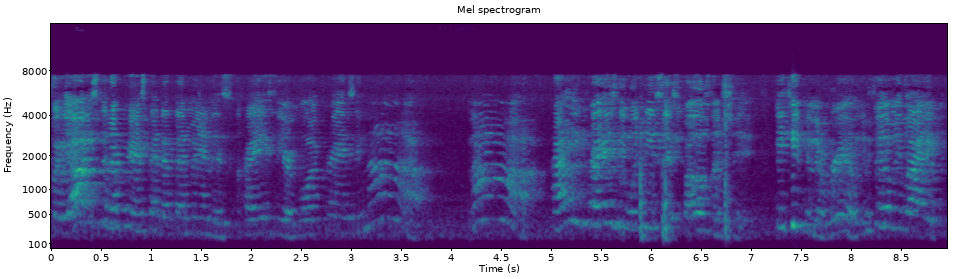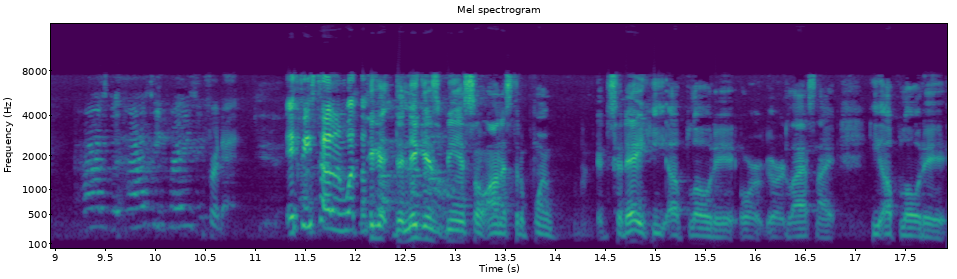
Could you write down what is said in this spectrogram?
For y'all to sit up here and say that that man is crazy or going crazy, nah, nah. How he crazy when he's exposing shit? He keeping it real. You feel me? Like, how's the, how's he crazy for that? If he's telling what the Nigga, fuck the going nigga is being so honest to the point. Today he uploaded, or or last night he uploaded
